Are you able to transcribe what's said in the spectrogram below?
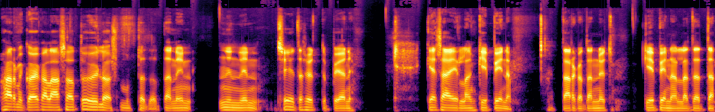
Harmi, kun ekala saatu ylös, mutta tota, niin, niin, niin, siitä syttyi pieni kesäillan kipinä. Tarkoitan nyt kipinällä tätä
